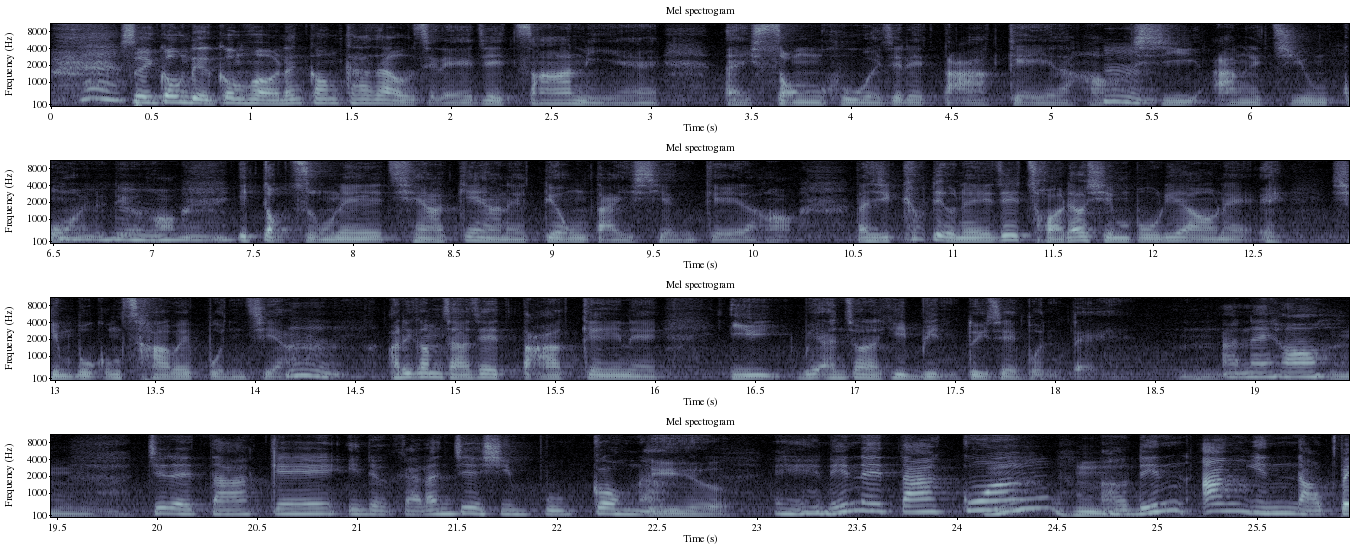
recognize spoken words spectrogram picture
所以讲着讲吼，咱讲较早有一个即早年的诶丧父的即个大家啦吼，死翁的长官对吼，伊独自呢请囝呢中大成家啦吼，但是却着呢即娶了新妇了后呢，诶，新妇讲差要分家，啊，你敢知即大家呢，伊要安怎来去面对即个问题？安尼吼，即个大家伊就甲咱即个新妇讲啦，诶，恁的大官，哦，恁翁因老爸，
